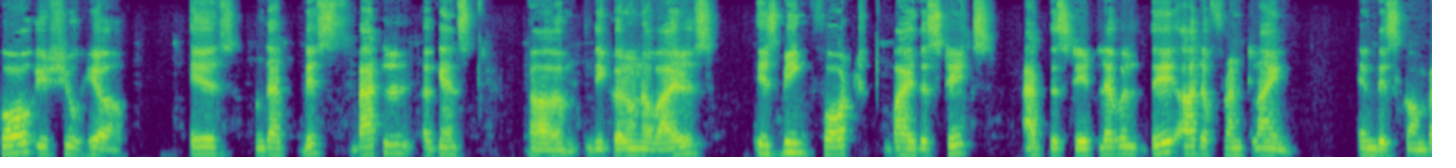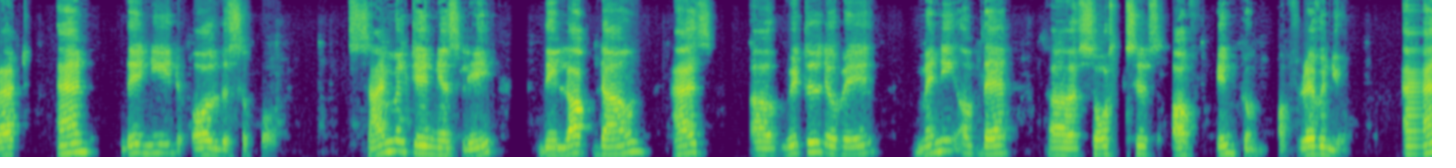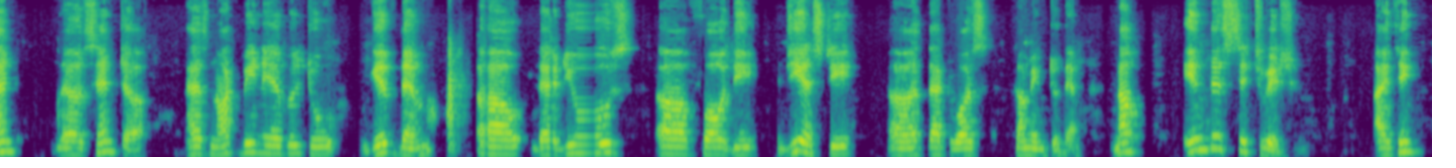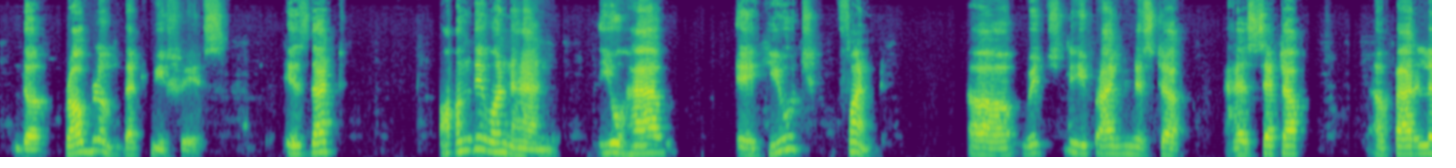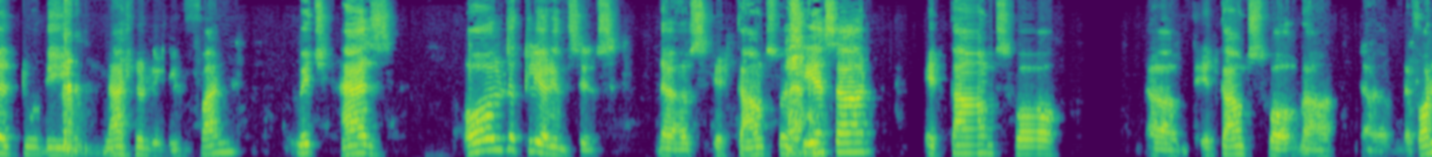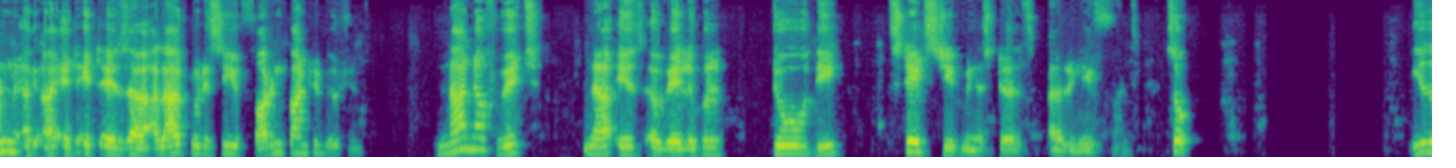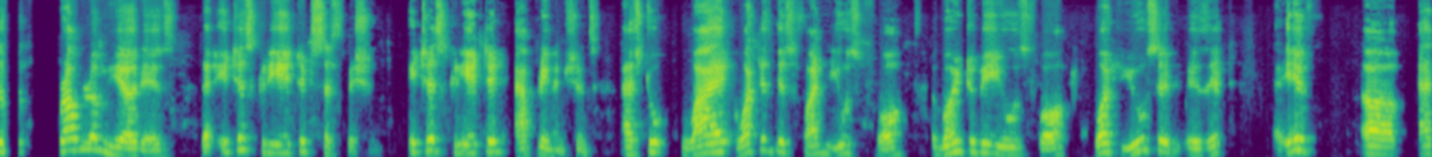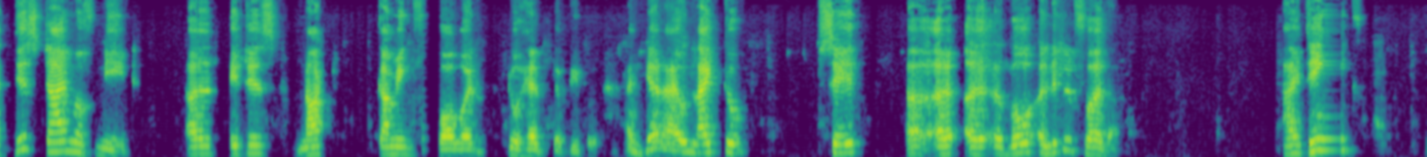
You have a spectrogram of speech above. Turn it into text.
core issue here is that this battle against um, the coronavirus is being fought by the states at the state level. They are the front line in this combat and they need all the support. Simultaneously, the lockdown has uh, whittled away many of their uh, sources of income, of revenue. And the center has not been able to give them uh, their dues uh, for the GST uh, that was coming to them. Now, in this situation, I think the problem that we face is that on the one hand, you have a huge fund uh, which the Prime Minister has set up uh, parallel to the National Relief Fund, which has all the clearances. Uh, it counts for CSR, it counts for uh, it counts for uh, uh, foreign. It, it is allowed to receive foreign contributions, none of which is available to the states chief ministers uh, relief funds. So the problem here is that it has created suspicion. It has created apprehensions as to why, what is this fund used for, going to be used for, what use is it, if uh, at this time of need, uh, it is not coming forward to help the people. And here I would like to say uh, uh, go a little further. I think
